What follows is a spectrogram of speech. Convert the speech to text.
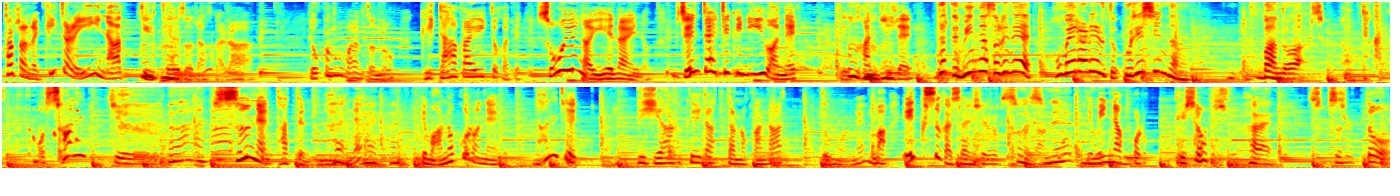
ただね聞いたらいいなっていう程度だから、どこのバンドのギターがいいとかってそういうのは言えないの。全体的にいいわねっていう感じで、だってみんなそれで褒められると嬉しいんだもんバンドは。だからもう30うわ長い。数年経ってるのみんなね、でもあの頃ねなんでビジュアル系だったのかなってまあ X が最初だったから。そうですね。でみんなこの化粧して。はい。そうすると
